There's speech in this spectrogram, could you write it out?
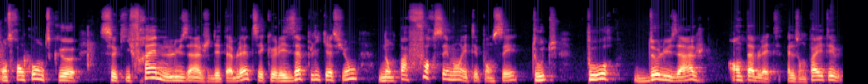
On se rend compte que ce qui freine l'usage des tablettes, c'est que les applications n'ont pas forcément été pensées toutes pour de l'usage en tablette. Elles n'ont pas été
